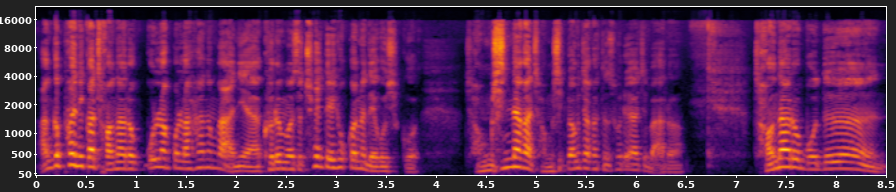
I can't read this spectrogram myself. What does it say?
안 급하니까 전화로 꼴랑꼴랑 하는 거 아니야. 그러면서 최대 효과는 내고 싶고. 정신 나가 정신병자 같은 소리 하지 말어. 전화로 뭐든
